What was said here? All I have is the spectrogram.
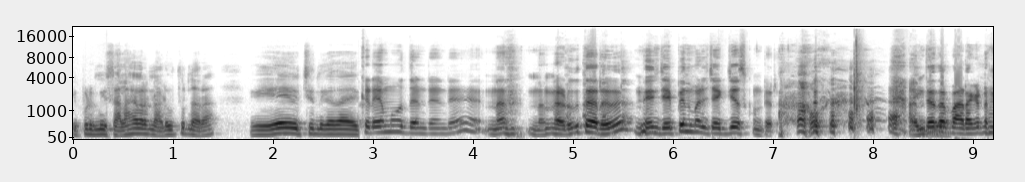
ఇప్పుడు మీ సలహా ఎవరైనా అడుగుతున్నారా? ఏ వచ్చింది కదా? ఇక్కడ న- నన్ను అడుగుతారు నేను చెప్పింది మళ్ళీ చెక్ చేసుకుంటారు. అంతే తప్ప అడగటం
